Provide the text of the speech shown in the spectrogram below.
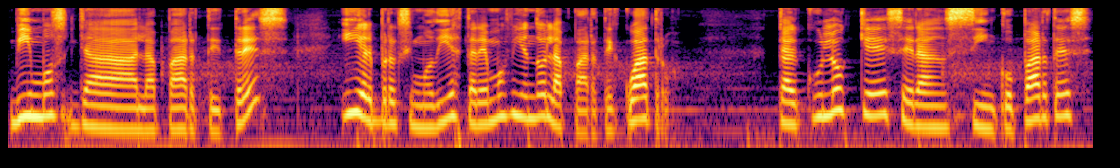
Vimos ya la parte 3 y el próximo día estaremos viendo la parte 4. Calculo que serán 5 partes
